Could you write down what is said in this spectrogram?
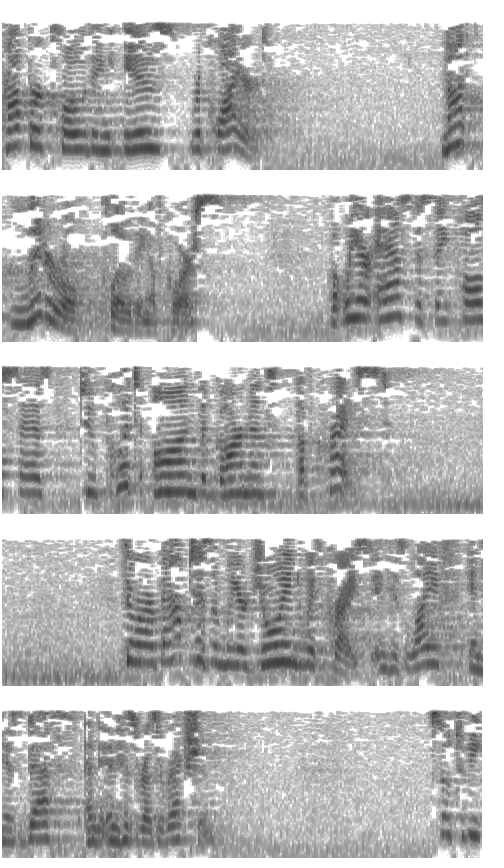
Proper clothing is required. Not literal clothing, of course, but we are asked, as St. Paul says, to put on the garment of Christ. Through our baptism, we are joined with Christ in his life, in his death, and in his resurrection. So to be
